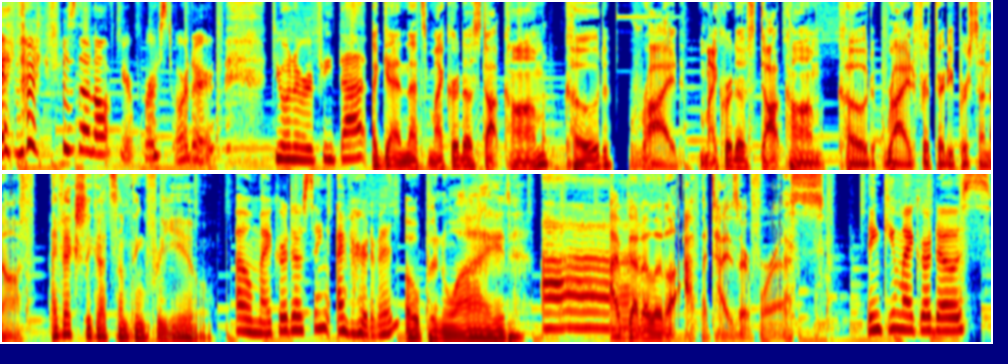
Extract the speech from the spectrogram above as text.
and 30% off your first order. Do you want to repeat that? Again, that's microdose.com code RIDE. Microdose.com code RIDE for 30% off. I've actually got something for you. Oh, microdosing? I've heard of it. Open wide. Ah. I've got a little appetizer for us. Thank you, Microdose.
